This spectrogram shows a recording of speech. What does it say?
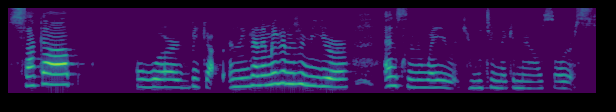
suck up or pick up, and then I make it into your instant way you can to make a mouse source.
